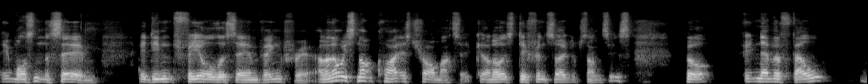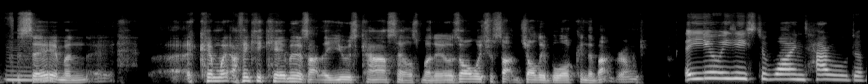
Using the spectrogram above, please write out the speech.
It wasn't the same. It didn't feel the same thing for it. And I know it's not quite as traumatic. I know it's different circumstances, but it never felt the Mm. same. And it, I, can, I think he came in as like the used car salesman. It was always just that jolly bloke in the background. He always used to wind Harold up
